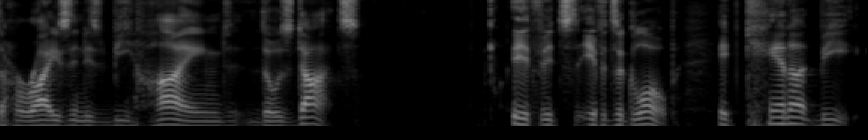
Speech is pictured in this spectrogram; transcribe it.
the horizon is behind those dots. If it's if it's a globe, it cannot be.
